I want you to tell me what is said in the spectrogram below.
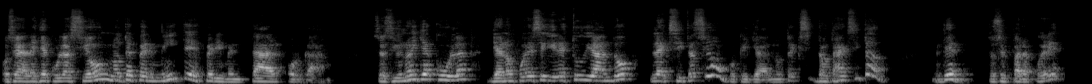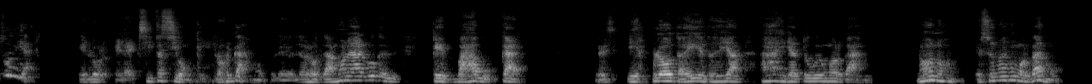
O sea, la eyaculación no te permite experimentar orgasmo. O sea, si uno eyacula, ya no puede seguir estudiando la excitación, porque ya no, te, no estás excitado. ¿Me entiendes? Entonces, para poder estudiar la excitación, que es el orgasmo, el, orgasmo no es algo que, que vas a buscar. ¿ves? Y explota ahí, entonces ya, ay, ya tuve un orgasmo. No, no, eso no es un orgasmo,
